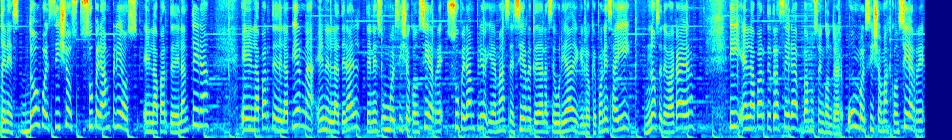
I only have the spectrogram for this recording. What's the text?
Tenés dos bolsillos súper amplios en la parte delantera en la parte de la pierna, en el lateral, tenés un bolsillo con cierre súper amplio y además el cierre te da la seguridad de que lo que pones ahí no se te va a caer. Y en la parte trasera vamos a encontrar un bolsillo más con cierre,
